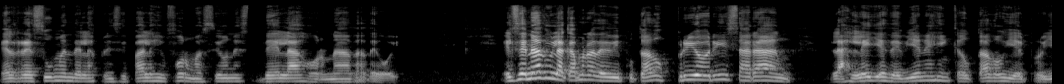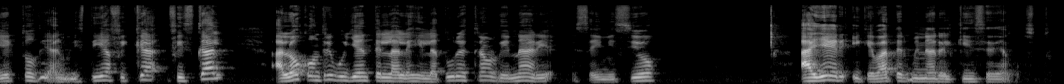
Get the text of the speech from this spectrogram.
el resumen de las principales informaciones de la jornada de hoy. El Senado y la Cámara de Diputados priorizarán las leyes de bienes incautados y el proyecto de amnistía fiscal a los contribuyentes en la legislatura extraordinaria que se inició ayer y que va a terminar el 15 de agosto.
